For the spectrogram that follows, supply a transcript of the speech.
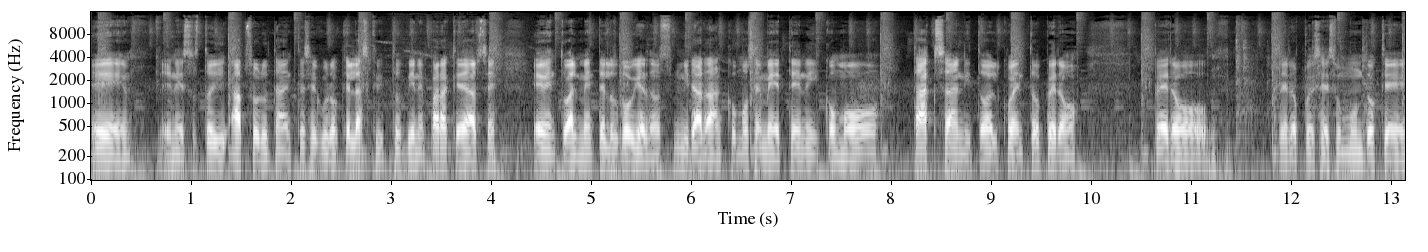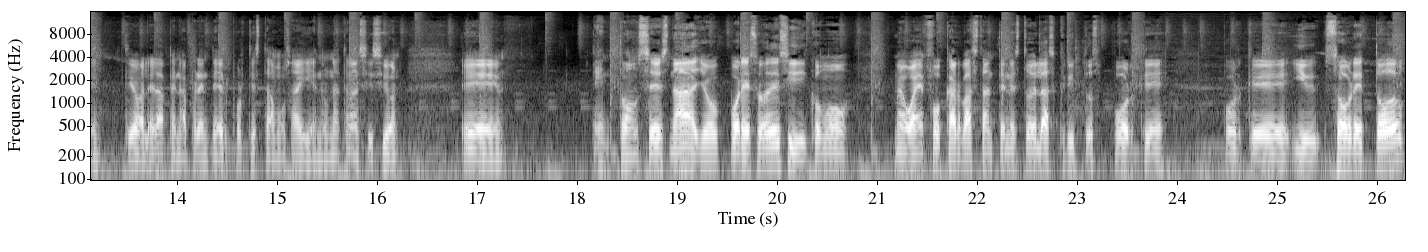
Eh, en eso estoy absolutamente seguro que las criptos vienen para quedarse. Eventualmente los gobiernos mirarán cómo se meten y cómo taxan y todo el cuento, pero, pero, pero pues es un mundo que, vale la pena aprender porque estamos ahí en una transición. Entonces, nada, yo por eso decidí como me voy a enfocar bastante en esto de las criptos porque, porque, y sobre todo,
